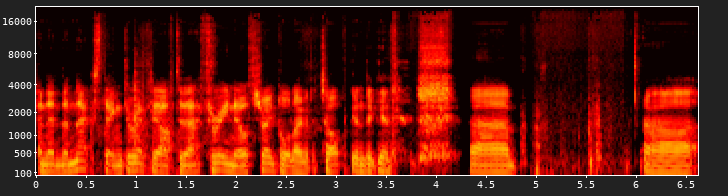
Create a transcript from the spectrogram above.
and then the next thing, directly after that, 3 0, straight ball over the top. Gundogan um, uh,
